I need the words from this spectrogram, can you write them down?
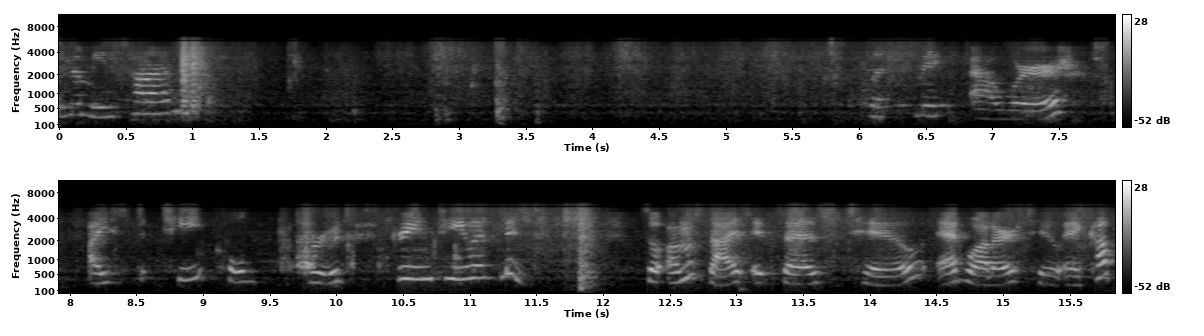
in the meantime, let's make our iced tea, cold brewed green tea with mint. So on the side it says to add water to a cup.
